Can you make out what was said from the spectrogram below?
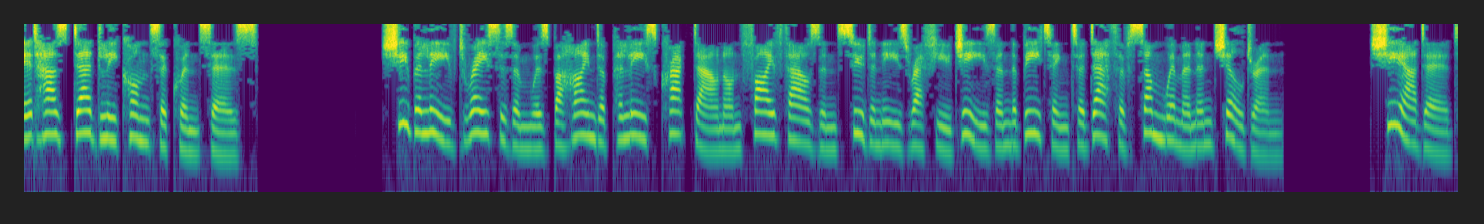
it has deadly consequences. She believed racism was behind a police crackdown on 5,000 Sudanese refugees and the beating to death of some women and children. She added,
